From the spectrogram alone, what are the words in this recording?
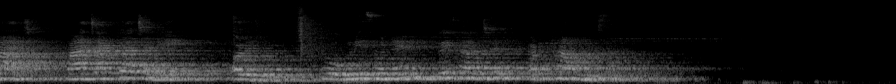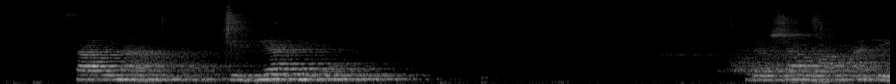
પાંચ. પાંચ આખા છે ને, અડધું. તો ઓગણીસો ને કઈ સાલ છે? અઠ્ઠાણું સાલ સાલના વિદ્યાર્થીઓ દર્શાવવા માટે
